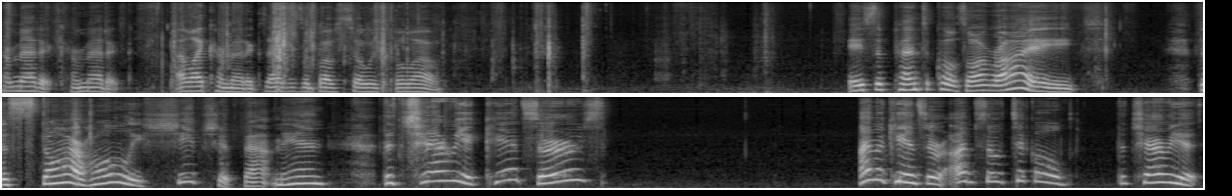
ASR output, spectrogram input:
Hermetic, hermetic. I like hermetics. As is above, so is below. Ace of Pentacles, all right. The Star, holy sheep shit, Batman. The Chariot, Cancers. I'm a Cancer. I'm so tickled. The Chariot,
